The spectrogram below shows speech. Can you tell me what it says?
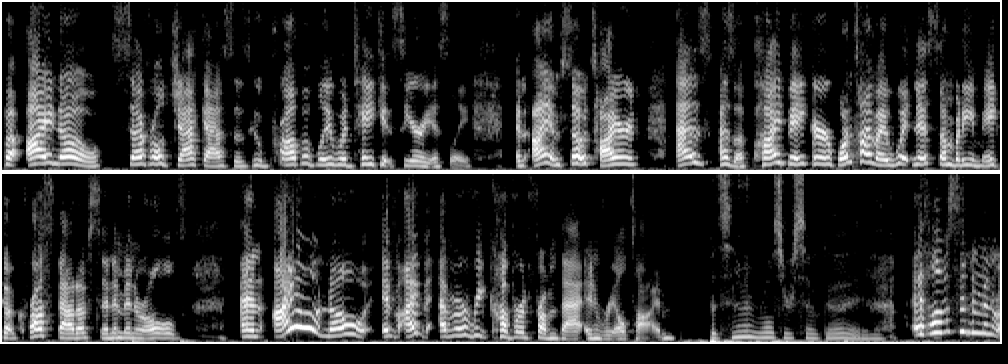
but I know several jackasses who probably would take it seriously. And I am so tired as as a pie baker. One time I witnessed somebody make a crust out of cinnamon rolls, and I don't know if I've ever recovered from that in real time. But cinnamon rolls are so good. I love cinnamon.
